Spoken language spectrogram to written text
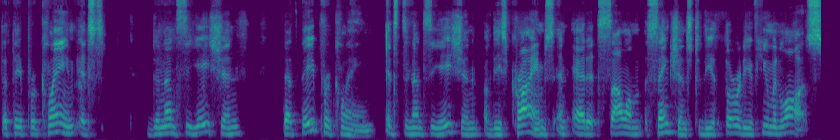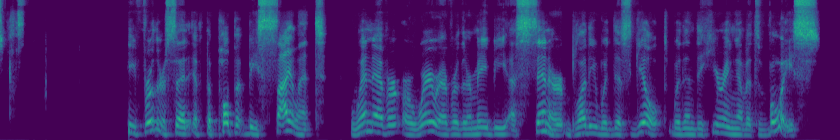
that they proclaim its denunciation, that they proclaim its denunciation of these crimes and add its solemn sanctions to the authority of human laws. He further said, If the pulpit be silent, whenever or wherever there may be a sinner bloody with this guilt within the hearing of its voice,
